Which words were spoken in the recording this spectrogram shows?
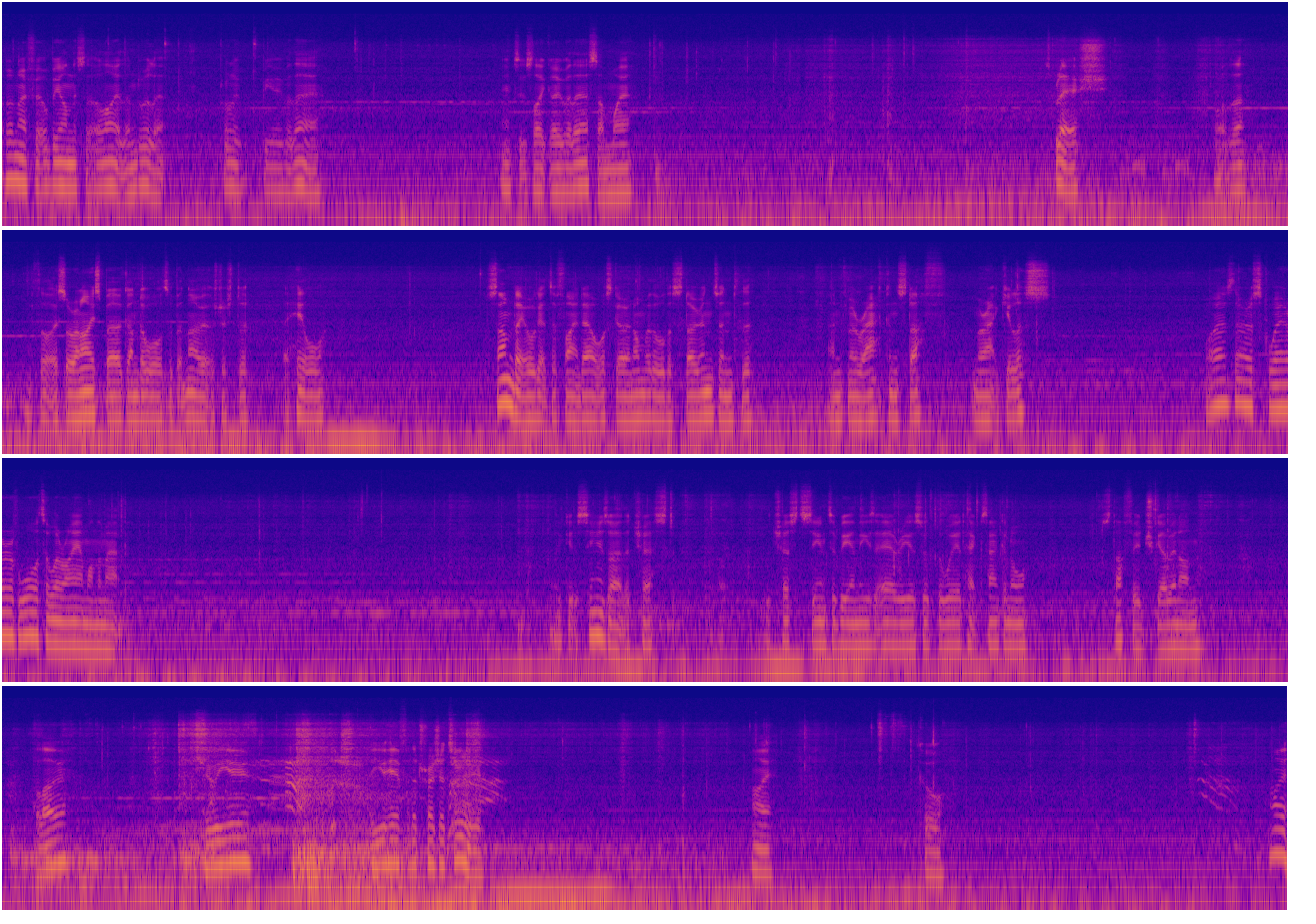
I don't know if it'll be on this little island, will it? Probably be over there. Yeah, cause it's like over there somewhere. Splish. What the? I thought I saw an iceberg underwater, but no, it was just a, a hill. Someday we'll get to find out what's going on with all the stones and the and Miraak and stuff. miraculous. Why is there a square of water where I am on the map? Like it seems like the chest the chests seem to be in these areas with the weird hexagonal stuffage going on. Hello? Who are you? Are you here for the treasure too? Hi. Cool.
